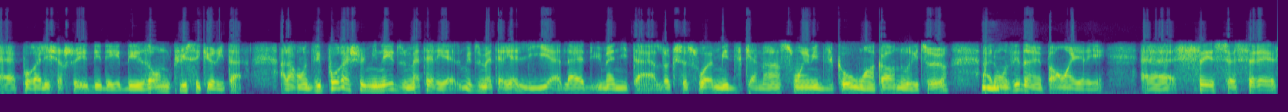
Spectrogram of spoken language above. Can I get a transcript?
euh, pour aller chercher des, des, des, zones plus sécuritaires. Alors, on dit pour acheminer du matériel, mais du matériel lié à de l'aide humanitaire, là, que ce soit médicaments, soins médicaux ou encore nourriture, mm. allons-y d'un pont aérien. Euh, c'est, ce serait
